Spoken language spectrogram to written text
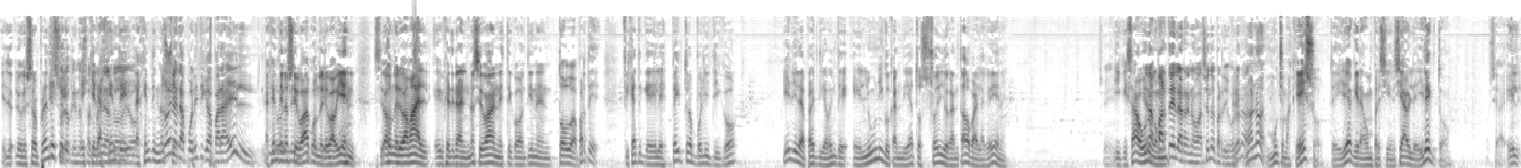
Lo, lo que sorprende Eso es es que, lo que nos es que la, gente, todos, digo, la gente no, no se, era la política para él. la digo, gente no se va cuando le va bien, se va cuando le va mal, en general. No se van este, cuando tienen todo. Aparte, fíjate que del espectro político, él era prácticamente el único candidato sólido cantado para la que viene. Sí. Y quizá uno Era como- parte de la renovación del Partido Pero- Colorado. no, no, mucho más que eso. Te diría que era un presidenciable directo. O sea, él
